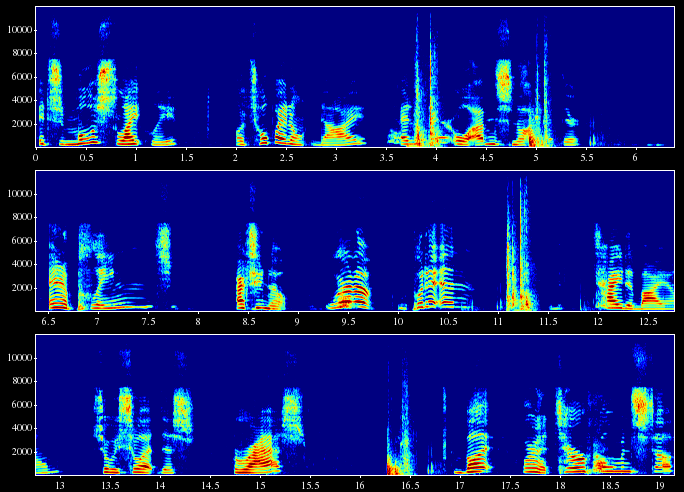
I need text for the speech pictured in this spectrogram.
It's most likely, let's hope I don't die anywhere. Well, I'm just not gonna there. In a plains, actually no. We're gonna put it in taiga biome, so we select this grass. But we're gonna terraform and stuff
